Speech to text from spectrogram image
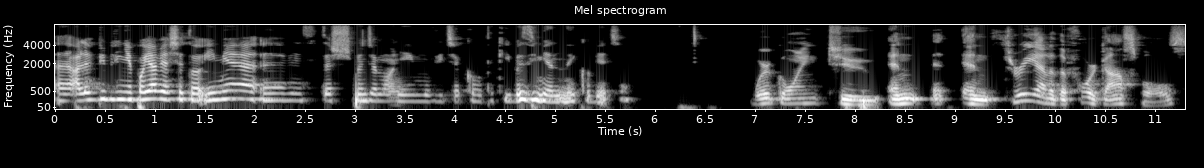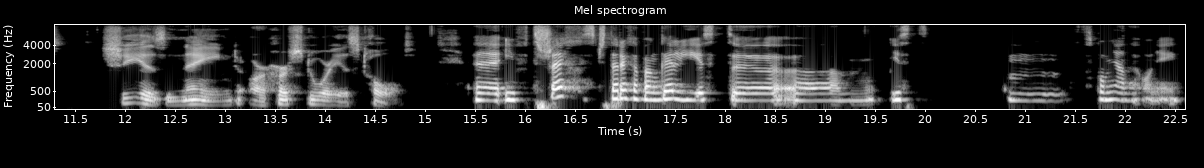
E, Ale w Biblii nie pojawia się to imię, e, więc też będziemy o niej mówić jako takiej bezimiennej kobiecie. we're going to in in three out of the four gospels she is named or her story is told E, I w trzech z czterech Ewangelii jest, e, jest mm, wspomniane o niej.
